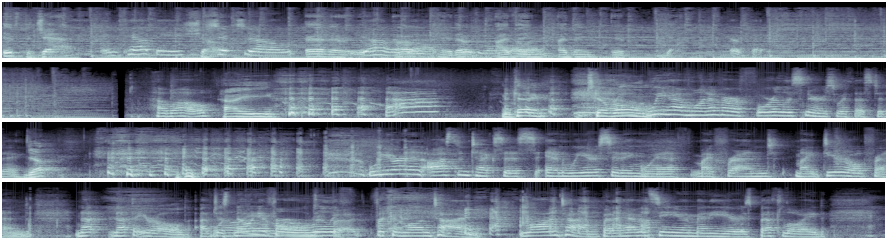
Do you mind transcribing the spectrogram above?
It's the Jack. And Cathy, Show. shit show. And there we go. Yeah, how okay, that, Did I think? I think it. Yeah. Okay. Hello. Hi. okay, let's get rolling. We have one of our four listeners with us today. Yep. We are in Austin, Texas, and we are sitting with my friend, my dear old friend. Not not that you're old. I've just Well, known you for old, a really but- freaking long time. long time, but I haven't seen you in many years. Beth Lloyd.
